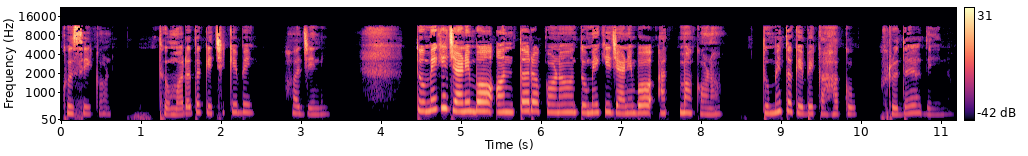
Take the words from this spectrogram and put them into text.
ଖୁସି କ'ଣ? ତୁମର ତ କିଛି କେବେ ହଜିନି। ତୁମେ କି ଜାଣିବ ଅନ୍ତର କ'ଣ ତୁମେ କି ଜାଣିବ ଆତ୍ମା କ'ଣ ତୁମେ ତ କେବେ କାହାକୁ ହୃଦୟ ଦେଇନ।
